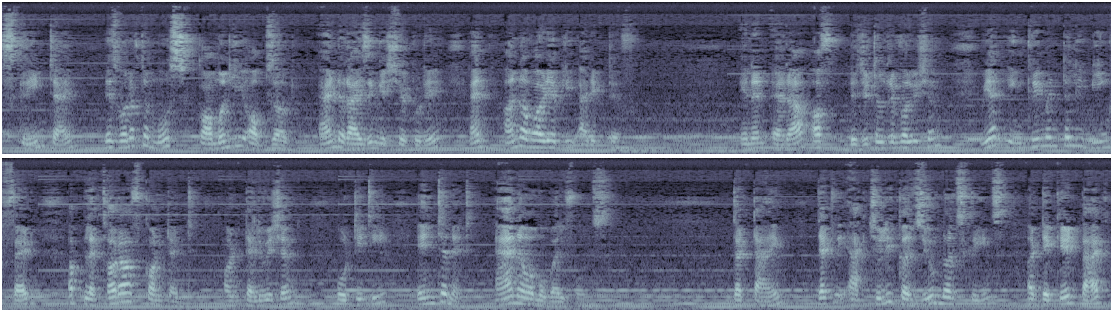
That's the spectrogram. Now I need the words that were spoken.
Screen time is one of the most commonly observed and rising issue today and unavoidably addictive. In an era of digital revolution, we are incrementally being fed a plethora of content on television, OTT, internet, and our mobile phones. The time that we actually consumed on screens a decade back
